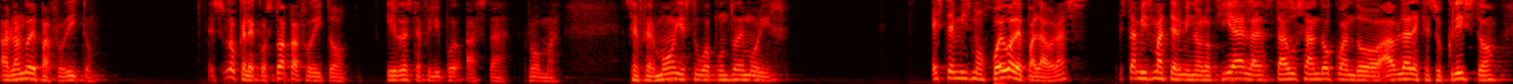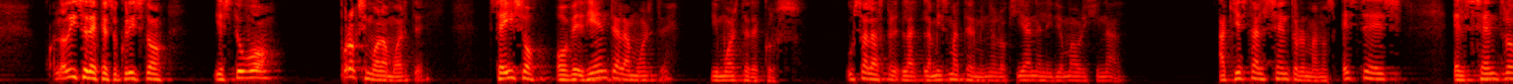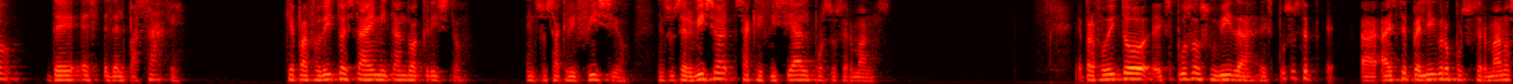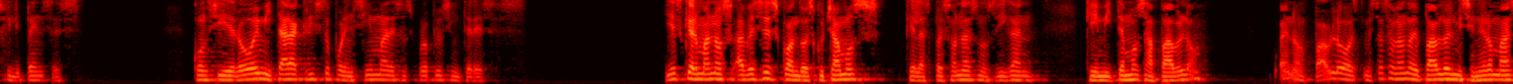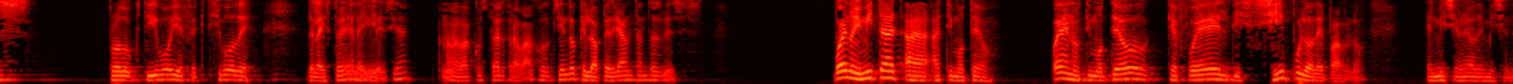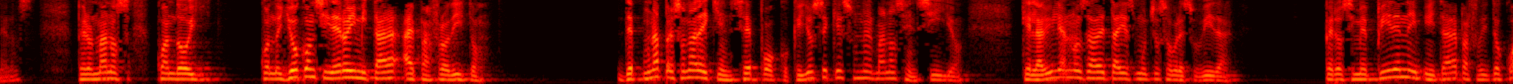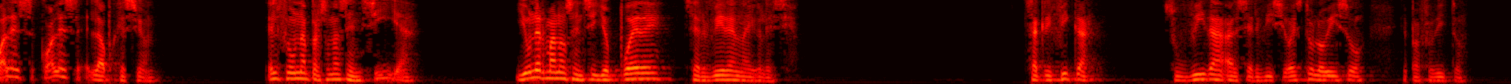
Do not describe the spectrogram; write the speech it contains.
hablando de Pafrodito. Eso es lo que le costó a Pafrodito ir desde Filipo hasta Roma. Se enfermó y estuvo a punto de morir. Este mismo juego de palabras, esta misma terminología la está usando cuando habla de Jesucristo, cuando dice de Jesucristo, y estuvo próximo a la muerte. Se hizo obediente a la muerte y muerte de cruz. Usa la, misma terminología en el idioma original. Aquí está el centro, hermanos. Este es el centro del pasaje que Pafrodito está imitando a Cristo en su sacrificio, en su servicio sacrificial por sus hermanos. Pafrodito expuso su vida, expuso este, a este peligro por sus hermanos filipenses. Consideró imitar a Cristo por encima de sus propios intereses. Y es que, hermanos, a veces cuando escuchamos que las personas nos digan que imitemos a Pablo, bueno, Pablo, me estás hablando de Pablo, el misionero más productivo y efectivo de, la historia de la iglesia. Bueno, me va a costar trabajo, siendo que lo apedrearon tantas veces. Bueno, imita a, a Timoteo. Bueno, Timoteo, que fue el discípulo de Pablo, el misionero de misioneros. Pero hermanos, cuando, cuando yo considero imitar a Epafrodito, de una persona de quien sé poco, que yo sé que es un hermano sencillo, que la Biblia nos da detalles mucho sobre su vida, pero si me piden imitar a Epafrodito, ¿cuál es, ¿cuál es la objeción? Él fue una persona sencilla y un hermano sencillo puede servir en la iglesia. Sacrifica su vida al servicio. Esto lo hizo Epafrodito,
